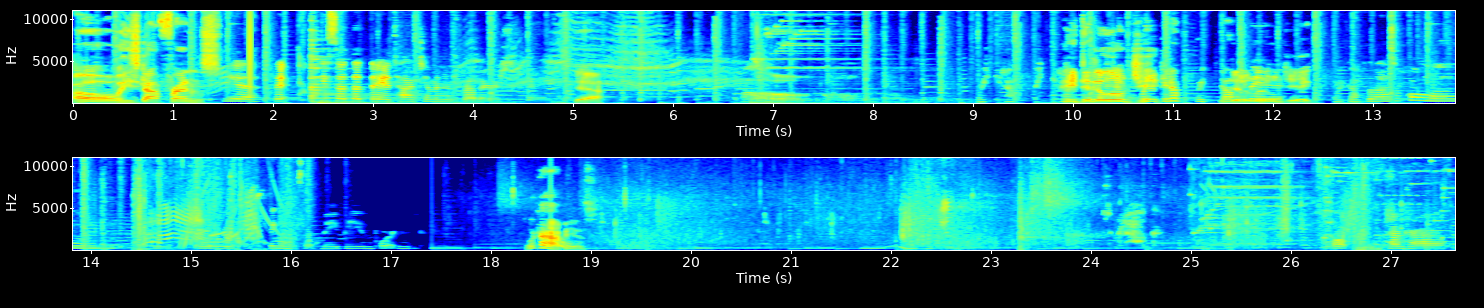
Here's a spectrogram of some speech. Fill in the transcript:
Oh, he's got friends. Yeah, they, he said that they attacked him and his brothers. Yeah. Oh. Wake it up, wake it up. He did wake a it little up, jig. Wake it up, wake He up. did a little jig. Wake up, glass of cola. Things that may be important. Look how happy he is. Oh, time trial.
